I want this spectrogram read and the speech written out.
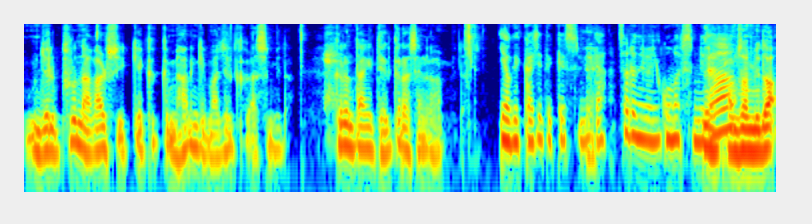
문제를 풀어 나갈 수 있게끔 하는 게 맞을 것 같습니다. 그런 당이 될 거라 생각합니다. 여기까지 듣겠습니다. 네. 서른 의원님 고맙습니다. 네, 감사합니다.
